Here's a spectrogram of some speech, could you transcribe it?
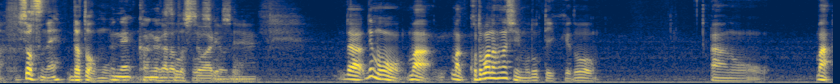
あ 一つね。だとは思う、ね考え方としてはあるよね。だでも、まあ、まあ言葉の話に戻っていくけどあのまあ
